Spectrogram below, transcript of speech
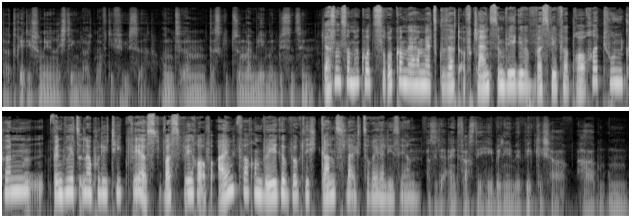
da trete ich schon den richtigen Leuten auf die Füße. Und ähm, das gibt so in meinem Leben ein bisschen Sinn. Lass uns noch mal kurz zurückkommen. Wir haben jetzt gesagt, auf kleinstem Wege, was wir Verbraucher tun können. Wenn du jetzt in der Politik wärst, was wäre auf einfachem Wege wirklich ganz leicht zu realisieren? Also der einfachste Hebel, den wir wirklich ha haben, um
